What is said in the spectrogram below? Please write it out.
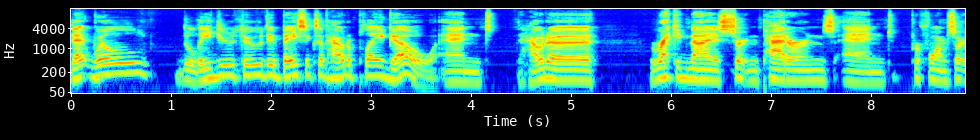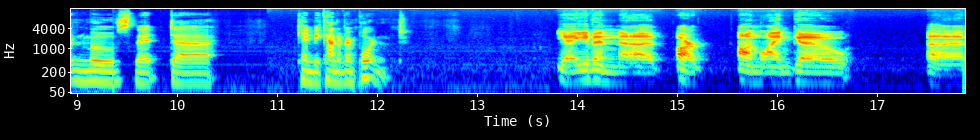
that will lead you through the basics of how to play Go and how to recognize certain patterns and perform certain moves that uh, can be kind of important. Yeah, even uh, our online Go uh,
